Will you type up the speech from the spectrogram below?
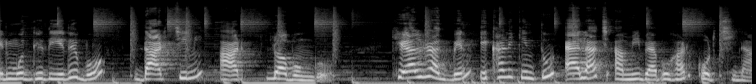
এর মধ্যে দিয়ে দেব দারচিনি আর লবঙ্গ। খেয়াল রাখবেন, এখানে কিন্তু এলাচ আমি ব্যবহার করছি না।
